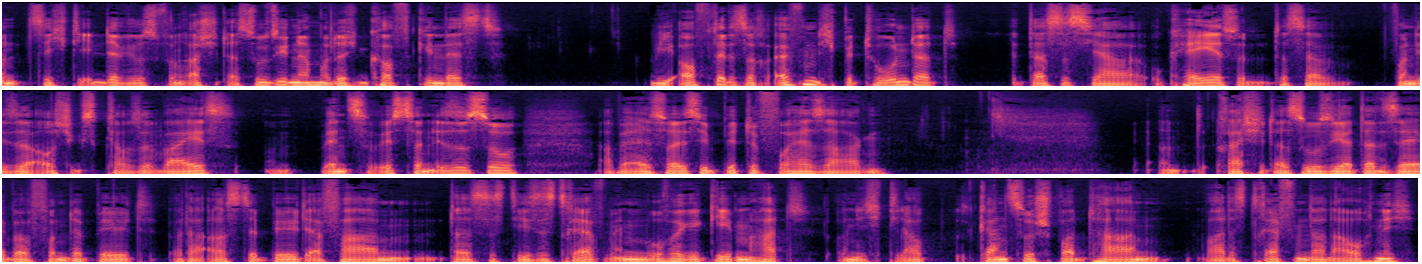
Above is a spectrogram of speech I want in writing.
und sich die Interviews von Rashid Asusi nochmal durch den Kopf gehen lässt, wie oft er das auch öffentlich betont hat, dass es ja okay ist und dass er von dieser Ausstiegsklausel weiß und wenn es so ist, dann ist es so, aber er soll sie bitte vorher sagen. Und Rashid Asusi hat dann selber von der Bild oder aus der Bild erfahren, dass es dieses Treffen in Hannover gegeben hat. Und ich glaube, ganz so spontan war das Treffen dann auch nicht.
